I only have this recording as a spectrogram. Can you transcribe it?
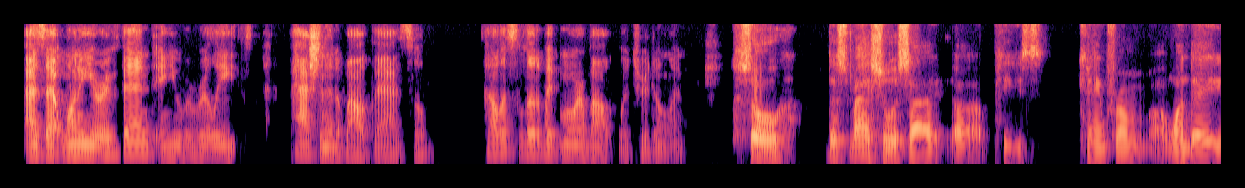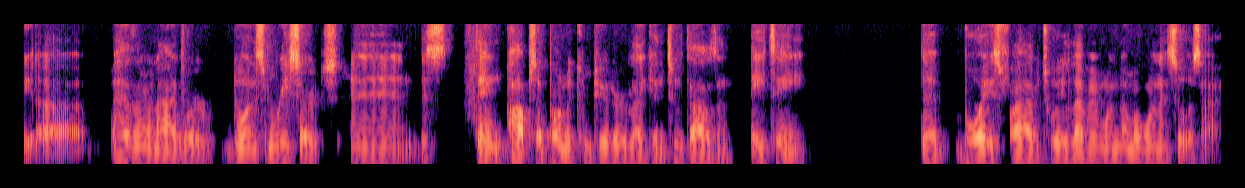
as at one of your event, and you were really passionate about that. So tell us a little bit more about what you're doing. So the smash suicide uh, piece came from uh, one day. Uh, Heather and I were doing some research, and this thing pops up on the computer like in 2018 that boys five to eleven were number one in suicide.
